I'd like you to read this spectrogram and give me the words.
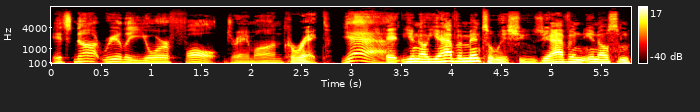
It's not really your fault, Draymond. Correct. Yeah. It, you know, you're having mental issues. You're having, you know, some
